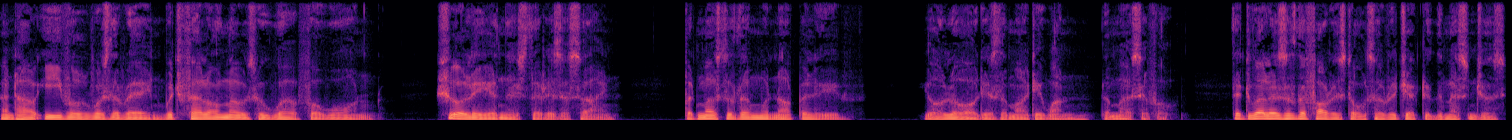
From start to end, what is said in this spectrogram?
and how evil was the rain which fell on those who were forewarned. Surely in this there is a sign. But most of them would not believe. Your Lord is the mighty one, the merciful. The dwellers of the forest also rejected the messengers.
